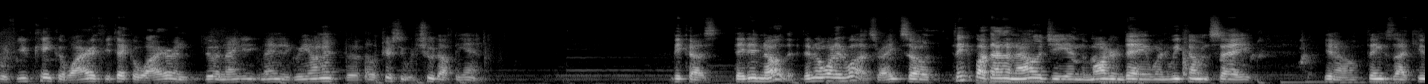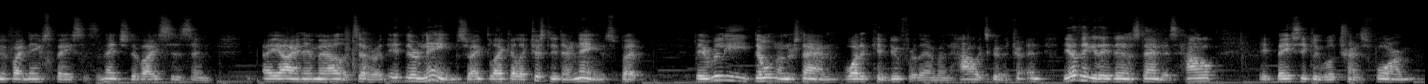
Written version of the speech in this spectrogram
if you kink a wire, if you take a wire and do a 90, 90 degree on it, the electricity would shoot off the end. Because they didn't know that, didn't know what it was, right? So think about that analogy in the modern day when we come and say, you know, things like unified namespaces and edge devices and AI and ML, etc. They're names, right? Like electricity, they're names, but they really don't understand what it can do for them and how it's going to. And the other thing they didn't understand is how it basically will transform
